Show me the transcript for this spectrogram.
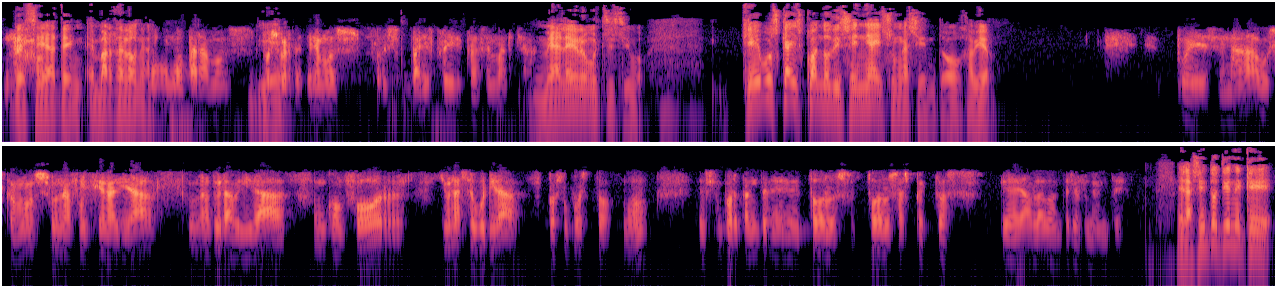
de SEAT en, Barcelona. No, no paramos. Por suerte tenemos pues, varios proyectos en marcha. Me alegro muchísimo. ¿Qué buscáis cuando diseñáis un asiento, Javier? Pues nada, buscamos una funcionalidad, una durabilidad, un confort y una seguridad, por supuesto, ¿no? Es importante todos los, todos los aspectos que he hablado anteriormente. El asiento tiene que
